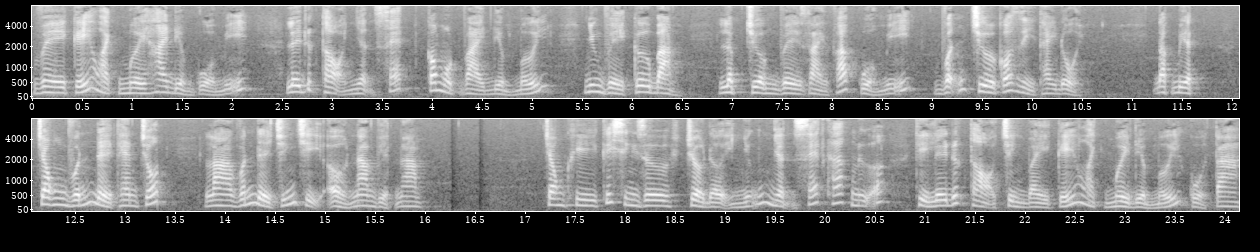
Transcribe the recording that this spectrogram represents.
Về kế hoạch 12 điểm của Mỹ, Lê Đức Thọ nhận xét có một vài điểm mới, nhưng về cơ bản, lập trường về giải pháp của Mỹ vẫn chưa có gì thay đổi. Đặc biệt, trong vấn đề then chốt là vấn đề chính trị ở Nam Việt Nam. Trong khi Kissinger chờ đợi những nhận xét khác nữa, thì Lê Đức Thọ trình bày kế hoạch 10 điểm mới của ta.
